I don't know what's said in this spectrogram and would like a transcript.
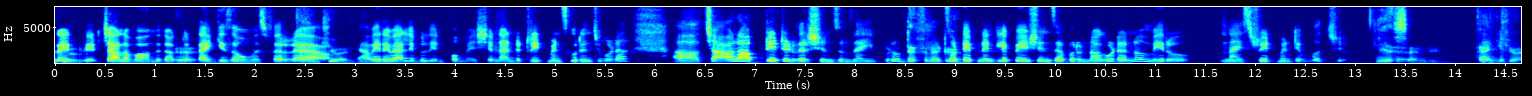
గ్రేట్ గ్రేట్ చాలా బాగుంది doctor. Thank you so much for very valuable information and treatments గురించి కూడా. చాలా అప్డేటెడ్ వెర్షన్స్ ఉన్నాయి ఇప్పుడు. సో డెఫినెట్లీ పేషెంట్స్ ఎవరున్నా కూడాను మీరు నైస్ ట్రీట్మెంట్ ఇవ్వచ్చు. ఎస్ అండి థ్యాంక్ యూ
